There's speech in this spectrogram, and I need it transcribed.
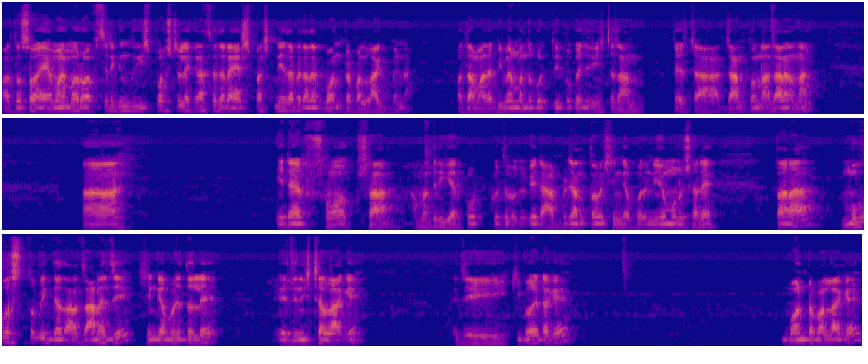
অথচ এমআইএমআর ওয়েবসাইটে কিন্তু স্পষ্ট লেখা আছে, যারা এস পাস নিয়ে যাবে, তাদের বন্ড পেপার লাগবে না। অর্থাৎ আমাদের বিমানবন্দর কর্তৃপক্ষ জিনিসটা জানতে চা- জানতো না, জানে না। এটার সমস্যা আমাদের এয়ারপোর্ট কর্তৃপক্ষকে এটা আপডেট জানতে হবে সিঙ্গাপুরের নিয়ম অনুসারে। তারা মুখস্থ বিদ্যা, তারা জানে যে সিঙ্গাপুর যেতে হলে এই জিনিসটা লাগে। যে কী বলে এটাকে? বন পেপার লাগে।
